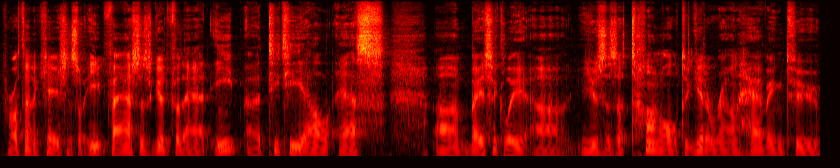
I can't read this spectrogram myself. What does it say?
for authentication. So EAP Fast is good for that. EAP uh, TTLS um, basically uh, uses a tunnel to get around having to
